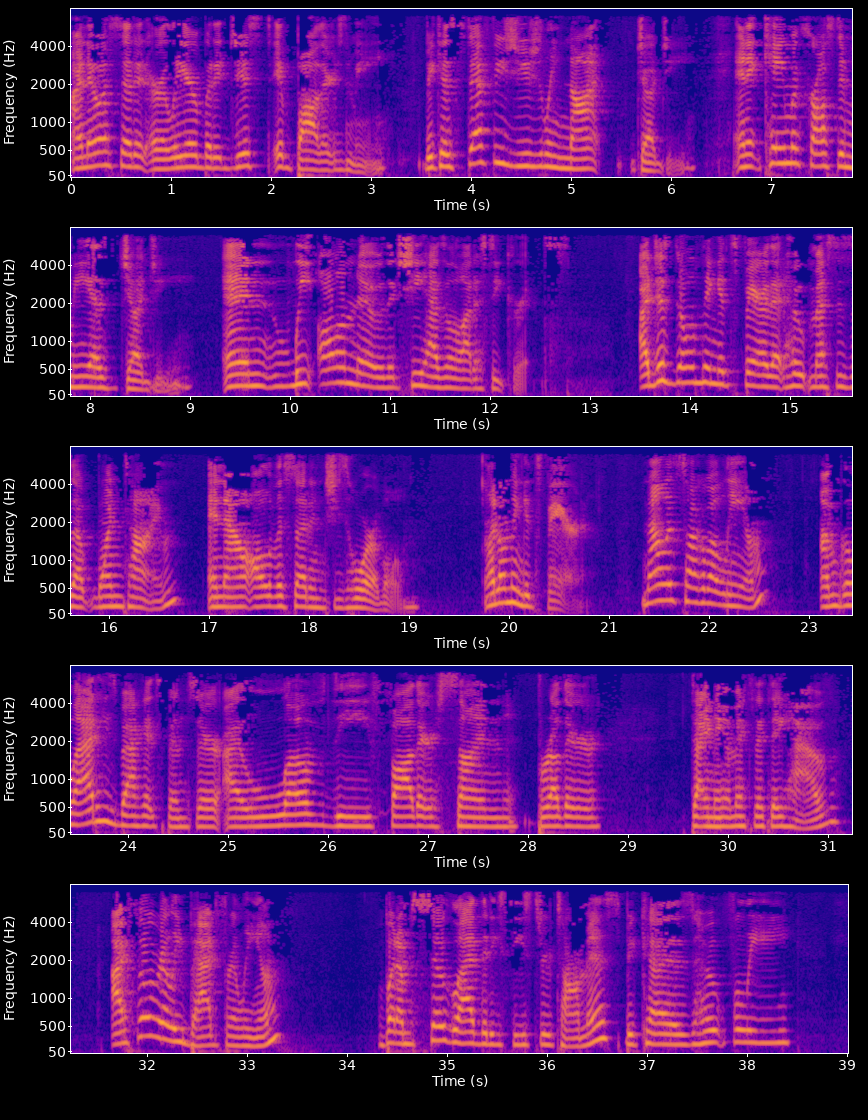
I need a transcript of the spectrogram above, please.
I know I said it earlier, but it just, it bothers me. Because Steffy's usually not judgy. And it came across to me as judgy. And we all know that she has a lot of secrets. I just don't think it's fair that Hope messes up one time and now all of a sudden she's horrible. I don't think it's fair. Now let's talk about Liam. I'm glad he's back at Spencer. I love the father son brother dynamic that they have. I feel really bad for Liam, but I'm so glad that he sees through Thomas because hopefully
